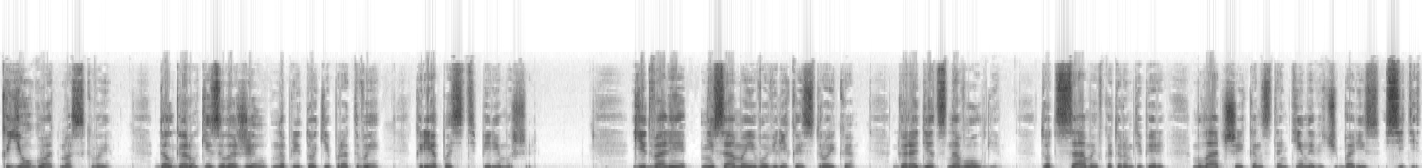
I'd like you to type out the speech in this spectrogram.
К югу от Москвы Долгорукий заложил на притоке Протвы крепость Перемышль. Едва ли не самая его великая стройка – городец на Волге, тот самый, в котором теперь младший Константинович Борис сидит.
